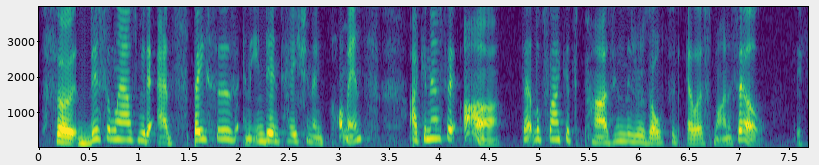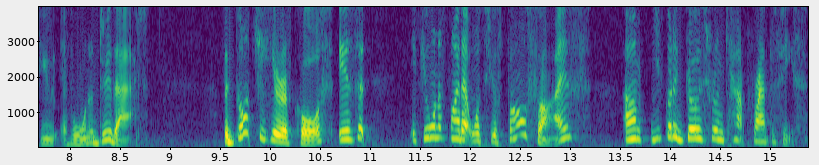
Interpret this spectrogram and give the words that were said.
So this allows me to add spaces and indentation and comments. I can now say, ah, oh, that looks like it's parsing the results of ls minus l, if you ever want to do that. The gotcha here, of course, is that if you want to find out what's your file size, um, you've got to go through and count parentheses,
